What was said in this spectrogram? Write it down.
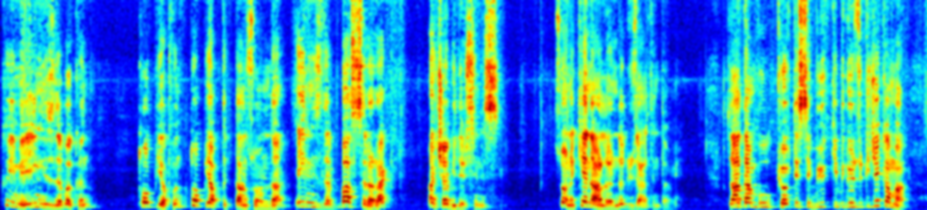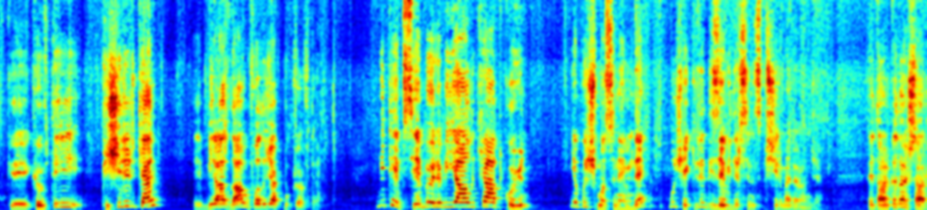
Kıymayı elinizle bakın. Top yapın. Top yaptıktan sonra da elinizle bastırarak açabilirsiniz. Sonra kenarlarını da düzeltin tabi. Zaten bu köftesi büyük gibi gözükecek ama e, köfteyi pişirirken e, biraz daha ufalacak bu köfte. Bir tepsiye böyle bir yağlı kağıt koyun. Yapışmasın hem de. Bu şekilde dizebilirsiniz pişirmeden önce. Evet arkadaşlar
